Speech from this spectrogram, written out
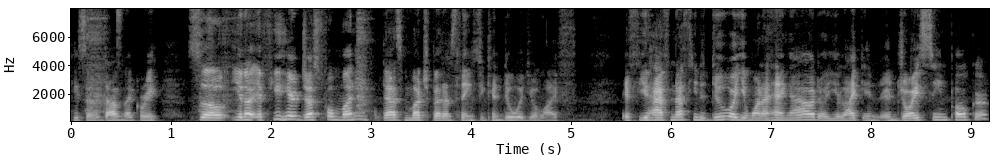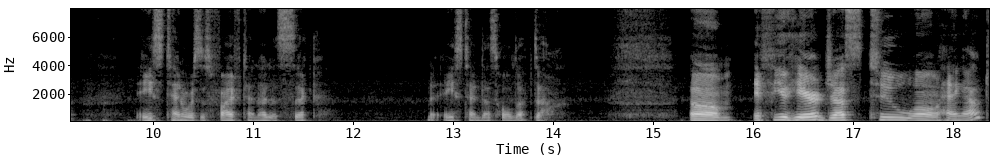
He said it doesn't agree. So, you know, if you're here just for money, there's much better things you can do with your life. If you have nothing to do or you want to hang out or you like enjoy seeing poker, ace 10 versus 5 10, that is sick. The ace 10 does hold up though. Um, if you're here just to uh, hang out,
